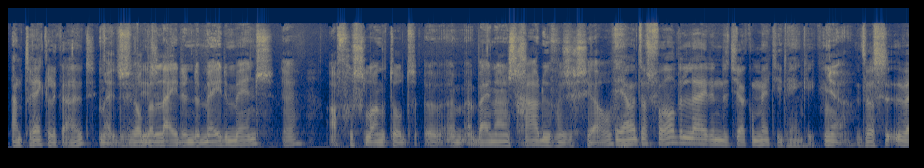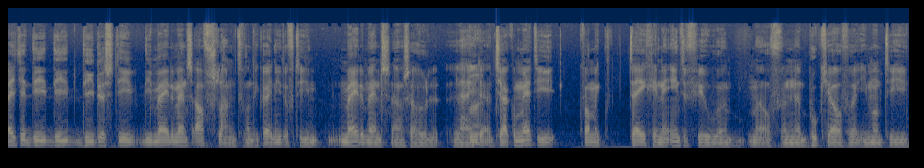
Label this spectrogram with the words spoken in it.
aantrekkelijk uit. Nee, het is wel de leidende medemens. Hè? Afgeslankt tot bijna een schaduw van zichzelf. Ja, maar het was vooral de leidende Giacometti, denk ik. Ja. Het was, weet je, die, die, die dus die, die medemens afslankt. Want ik weet niet of die medemens nou zo leidde. Giacometti kwam ik tegen in een interview... of een boekje over iemand die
